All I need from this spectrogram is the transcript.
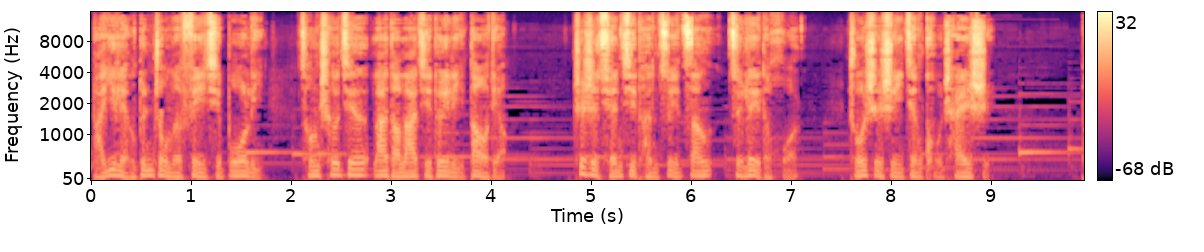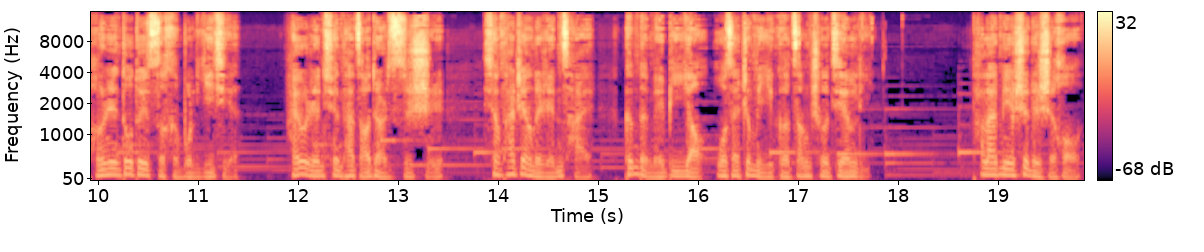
把一两吨重的废弃玻璃从车间拉到垃圾堆里倒掉，这是全集团最脏最累的活儿。着实是一件苦差事，旁人都对此很不理解，还有人劝他早点辞职。像他这样的人才，根本没必要窝在这么一个脏车间里。他来面试的时候，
